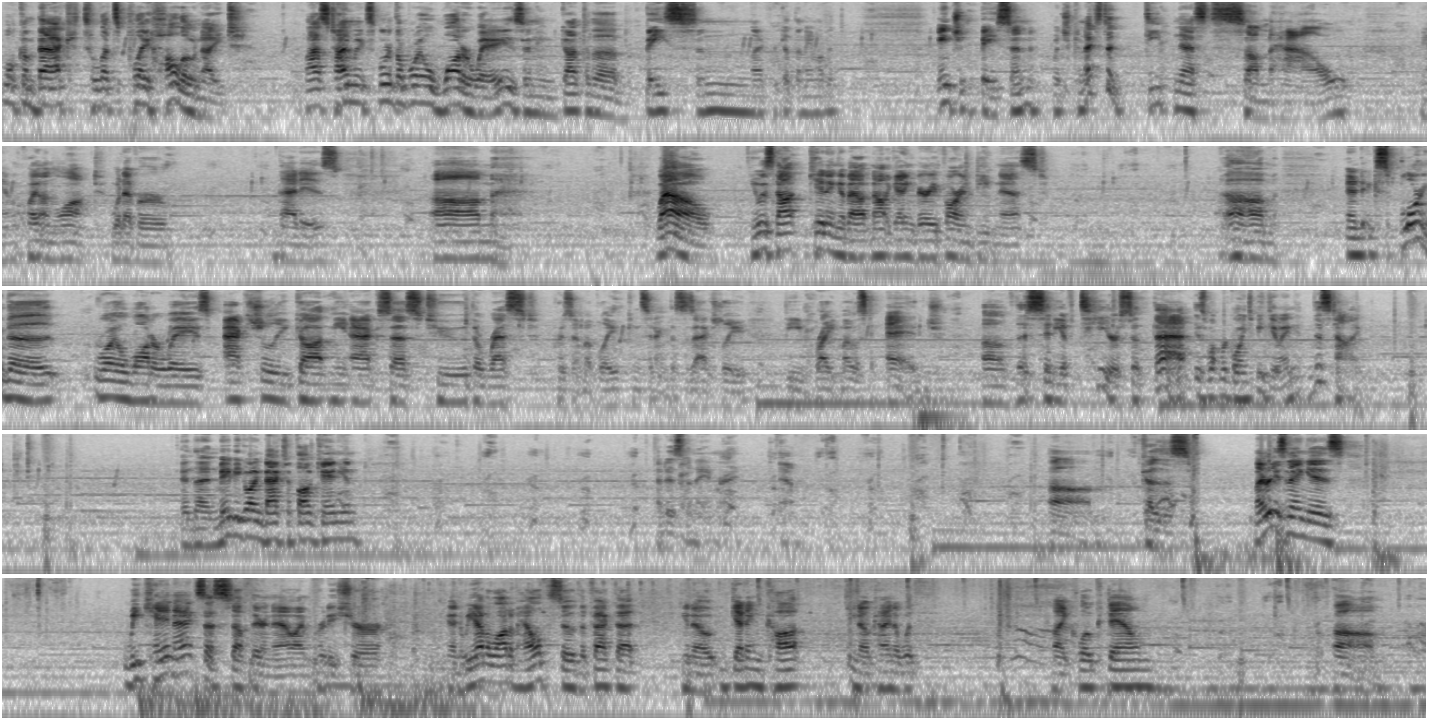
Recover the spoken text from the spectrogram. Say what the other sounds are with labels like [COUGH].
Welcome back to Let's Play Hollow Knight. Last time we explored the Royal Waterways and got to the basin, I forget the name of it. Ancient Basin, which connects to Deep Nest somehow. We haven't quite unlocked whatever that is. Um, wow, he was not kidding about not getting very far in Deep Nest. Um, and exploring the Royal Waterways actually got me access to the rest, presumably, considering this is actually the rightmost edge of the City of Tears. So that is what we're going to be doing this time. And then maybe going back to Fog Canyon. That is the name, right? Yeah. Um, because my reasoning is we can access stuff there now, I'm pretty sure. And we have a lot of health, so the fact that, you know, getting caught, you know, kind of with my cloak down, um,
